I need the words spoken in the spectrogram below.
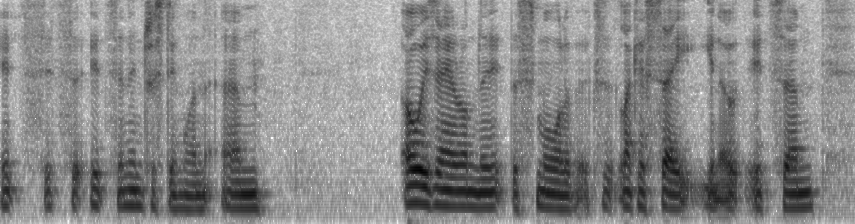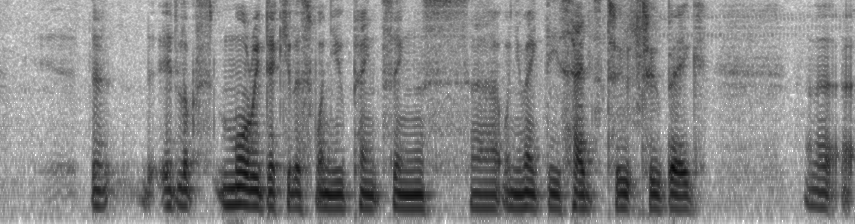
It's it's it's an interesting one. Um, always err on the the smaller because, like I say, you know, it's um, the, it looks more ridiculous when you paint things uh, when you make these heads too too big. And a,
